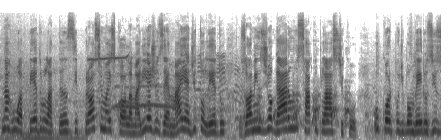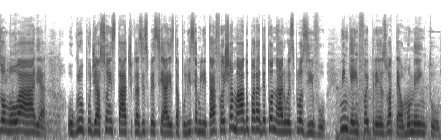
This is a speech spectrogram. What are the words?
Na rua Pedro Latance, próximo à escola Maria José Maia de Toledo, os homens jogaram o saco plástico. O corpo de bombeiros isolou a área. O grupo de ações táticas especiais da Polícia Militar foi chamado para detonar o explosivo. Ninguém foi preso até o momento.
